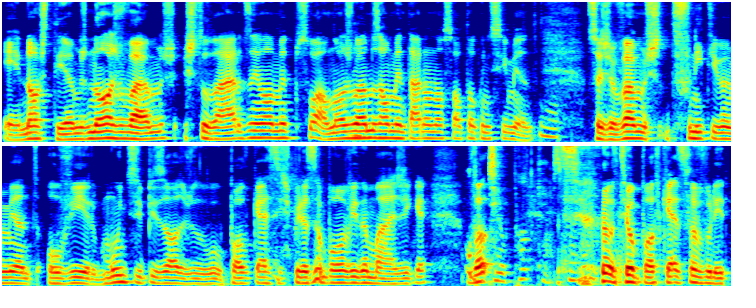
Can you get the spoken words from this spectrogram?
é nós temos, nós vamos estudar desenvolvimento pessoal, nós vamos aumentar o nosso autoconhecimento. Yeah. Ou seja, vamos definitivamente ouvir muitos episódios do podcast Inspiração para uma Vida Mágica. O Va- teu podcast. o teu podcast favorito.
